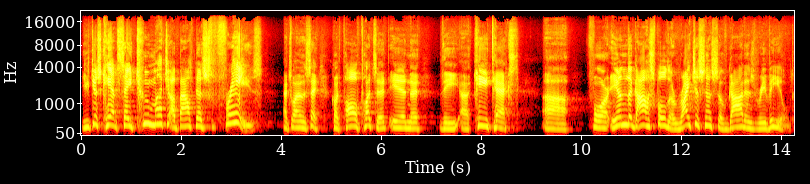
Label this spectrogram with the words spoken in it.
you just can't say too much about this phrase. That's what I was saying, because Paul puts it in the, the uh, key text uh, for in the gospel, the righteousness of God is revealed.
